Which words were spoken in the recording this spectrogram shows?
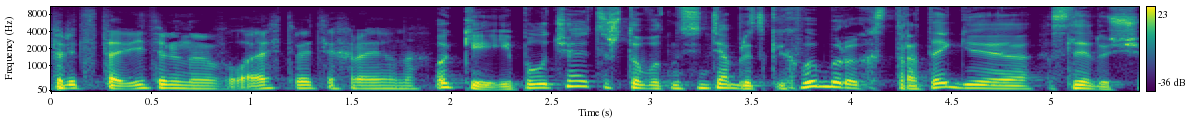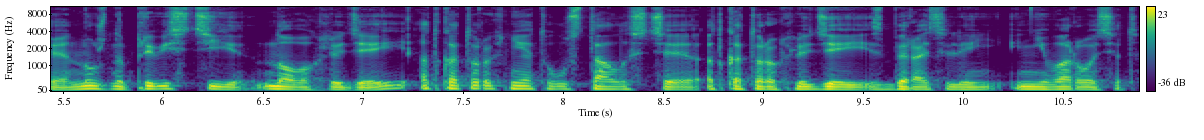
представительную власть в этих районах. Окей, и получается, что вот на сентябрьских выборах стратегия следующая. Нужно привести новых людей, от которых нет усталости, от которых людей избирателей не воротит.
